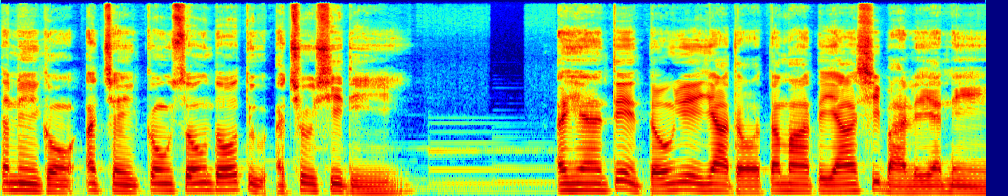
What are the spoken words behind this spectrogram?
တနေကုန်အချိန်ကုံဆုံးသောသူအချို့ရှိသည်အယံတင့်သုံး၍ရသောတမန်တရားရှိပါလျက်နှင့်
